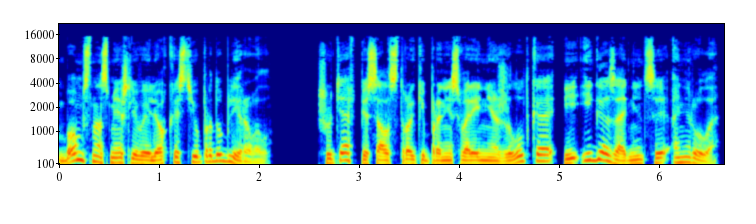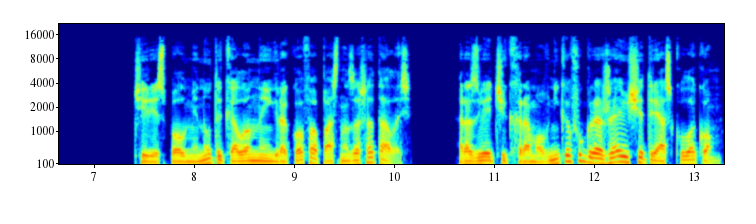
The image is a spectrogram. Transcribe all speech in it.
Бом с насмешливой легкостью продублировал. Шутя вписал строки про несварение желудка и иго задницы Аньрула. Через полминуты колонна игроков опасно зашаталась. Разведчик храмовников угрожающе тряс кулаком.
